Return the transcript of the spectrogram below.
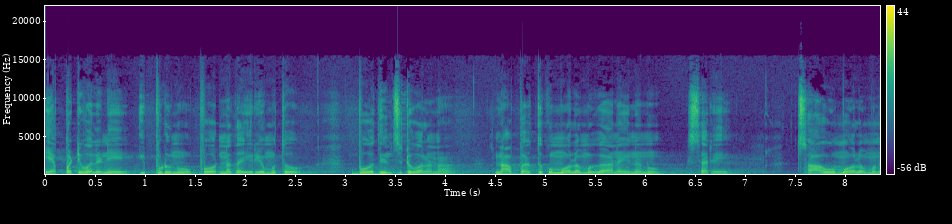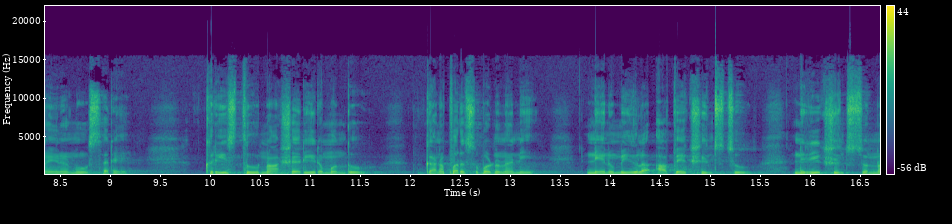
ఎప్పటి వలనే ఇప్పుడును పూర్ణ ధైర్యముతో బోధించుట వలన నా బ్రతుకు మూలముగానైనను సరే చావు మూలమునైనను సరే క్రీస్తు నా శరీరమందు గణపరచబడునని నేను మిగిల అపేక్షించుచు నిరీక్షించుచున్న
